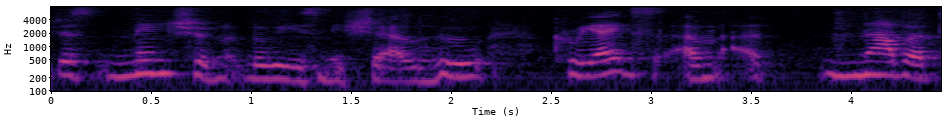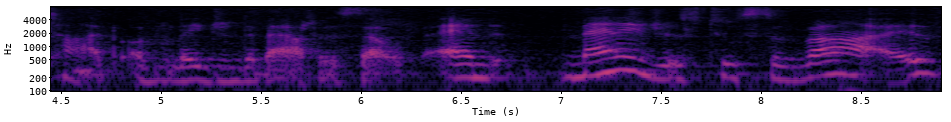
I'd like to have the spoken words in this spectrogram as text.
just mention Louise Michel, who creates um, another type of legend about herself and manages to survive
